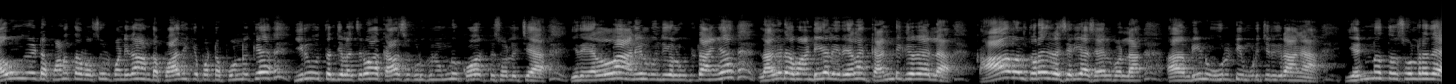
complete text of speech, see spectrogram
அவங்ககிட்ட பணத்தை வசூல் பண்ணி தான் அந்த பாதிக்கப்பட்ட பொண்ணுக்கு இருபத்தஞ்சு லட்ச ரூபா காசு கொடுக்கணும்னு கோர்ட்டு சொல்லிச்சு. இதையெல்லாம் அணில் குஞ்சுகள் விட்டுட்டாங்க. லகுட பாண்டிகள் இதையெல்லாம் கண்டுக்கவே இல்லை. காவல்துறை இதில் சரியாக செயல்படல அப்படின்னு உருட்டி முடிச்சிருக்கிறாங்க. என்னத்தை சொல்கிறது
